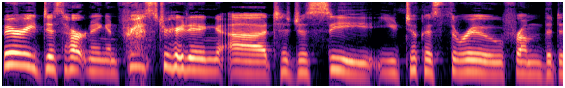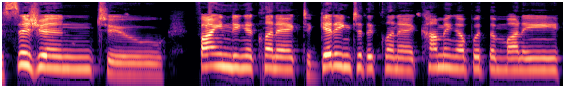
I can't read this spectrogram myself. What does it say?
very disheartening and frustrating uh, to just see. You took us through from the decision to finding a clinic to getting to the clinic, coming up with the money,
